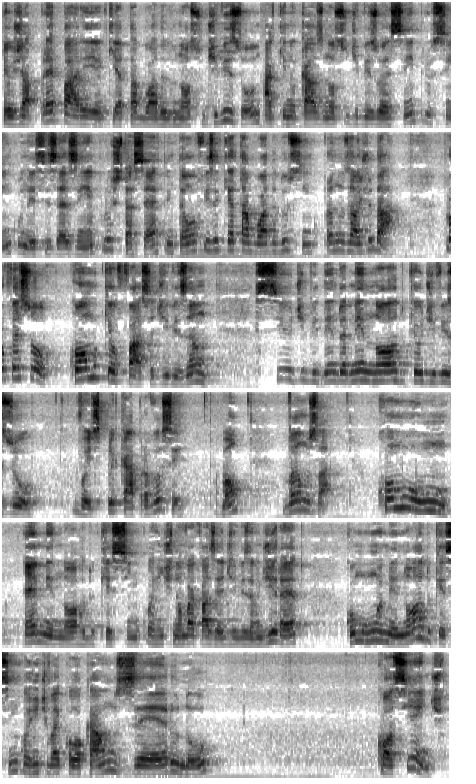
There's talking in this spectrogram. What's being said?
Eu já preparei aqui a tabuada do nosso divisor. Aqui no caso, nosso divisor é sempre o 5 nesses exemplos, tá certo? Então eu fiz aqui a tabuada do 5 para nos ajudar. Professor, como que eu faço a divisão se o dividendo é menor do que o divisor? Vou explicar para você, tá bom? Vamos lá. Como 1 é menor do que 5, a gente não vai fazer a divisão direto. Como 1 é menor do que 5, a gente vai colocar um zero no quociente.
